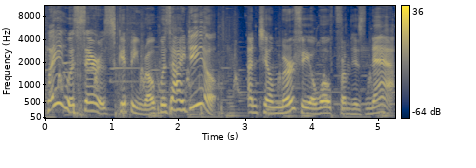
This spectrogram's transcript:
Playing with Sarah's skipping rope was ideal until Murphy awoke from his nap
